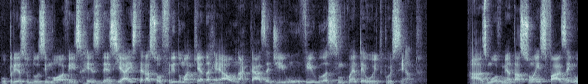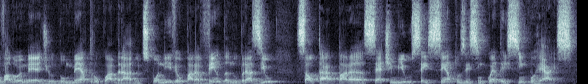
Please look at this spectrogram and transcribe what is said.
o preço dos imóveis residenciais terá sofrido uma queda real na casa de 1,58%. As movimentações fazem o valor médio do metro quadrado disponível para venda no Brasil saltar para R$ 7.655.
